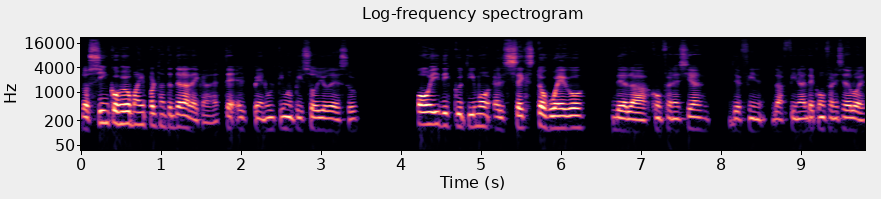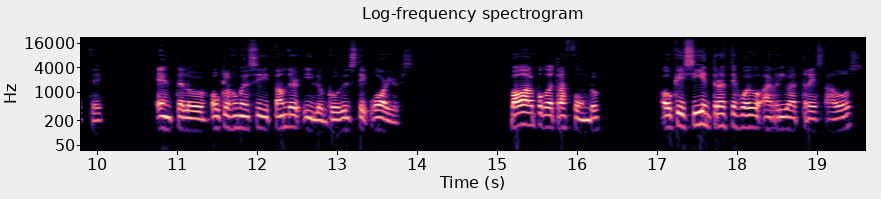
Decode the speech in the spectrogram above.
Los cinco juegos más importantes de la década. Este es el penúltimo episodio de eso. Hoy discutimos el sexto juego de las conferencias de la final de conferencia del oeste entre los Oklahoma City Thunder y los Golden State Warriors. vamos a dar un poco de trasfondo. OKC entró a este juego arriba 3 a 2.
